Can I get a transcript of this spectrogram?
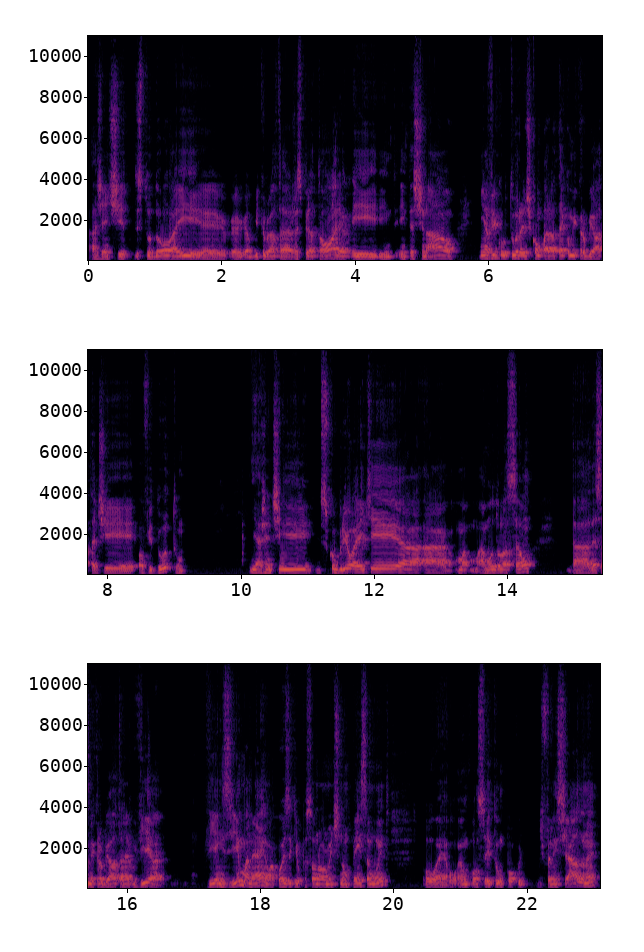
A gente estudou aí eh, a microbiota respiratória e intestinal, em avicultura a gente comparou até com microbiota de oviduto, e a gente descobriu aí que a, a, uma, a modulação da, dessa microbiota né, via, via enzima, né, uma coisa que o pessoal normalmente não pensa muito, ou é, é, um conceito um pouco diferenciado, né?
